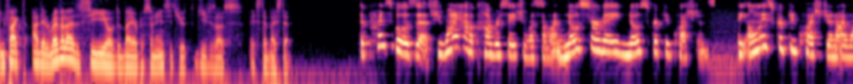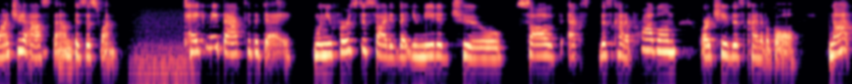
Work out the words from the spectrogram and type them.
In fact, Adele Revella, the CEO of the Buyer Persona Institute, gives us a step by step. The principle is this you want to have a conversation with someone, no survey, no scripted questions. The only scripted question I want you to ask them is this one Take me back to the day when you first decided that you needed to solve X, this kind of problem or achieve this kind of a goal. Not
